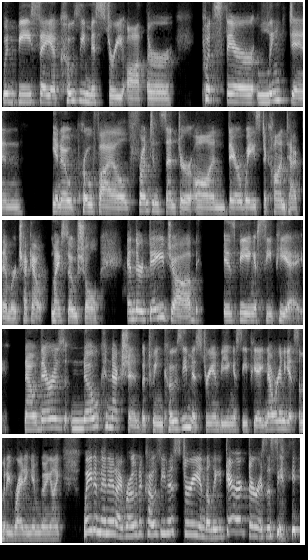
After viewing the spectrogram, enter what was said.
would be say a cozy mystery author puts their LinkedIn you know profile front and center on their ways to contact them or check out my social and their day job is being a CPA now, there is no connection between cozy mystery and being a CPA. Now we're going to get somebody writing in going like, wait a minute, I wrote a cozy mystery and the lead character is a CPA.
